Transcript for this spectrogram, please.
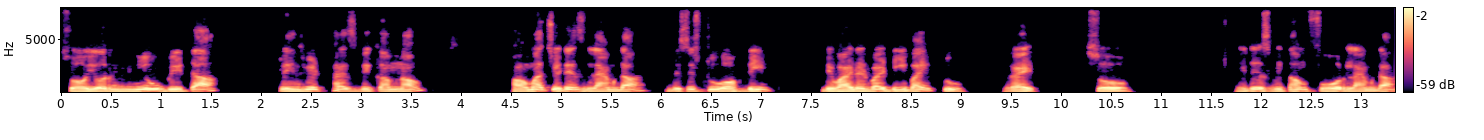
So your new beta fringe width has become now how much? It is lambda. This is 2 of D divided by D by 2, right? So it has become 4 lambda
